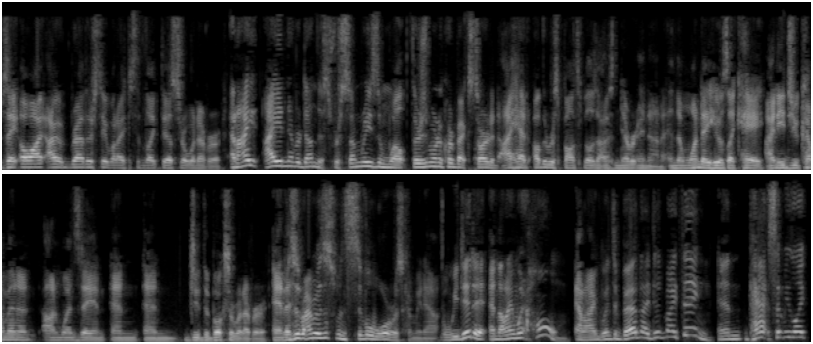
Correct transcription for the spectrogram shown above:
say, oh, I, I would rather say what I said like this or whatever. And I, I had never done this for some reason. Well, Thursday morning quarterback started. I had other responsibilities. I was never in on it. And then one day he was like, hey, I need you come in on Wednesday and, and, and do the books or whatever. And this is, I remember this when Civil War was coming out. But we did it. And then I went home and I went to bed and I did my thing. And Pat sent me like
